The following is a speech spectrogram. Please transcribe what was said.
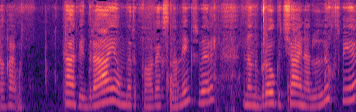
Dan ga ik mijn kaart weer draaien, omdat ik van rechts naar links werk. En dan de broken china de lucht weer.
